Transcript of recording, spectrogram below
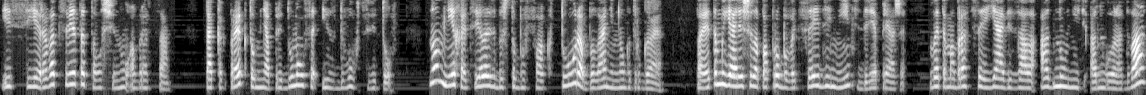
из серого цвета толщину образца, так как проект у меня придумался из двух цветов. Но мне хотелось бы, чтобы фактура была немного другая. Поэтому я решила попробовать соединить две пряжи. В этом образце я вязала одну нить Ангора 2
